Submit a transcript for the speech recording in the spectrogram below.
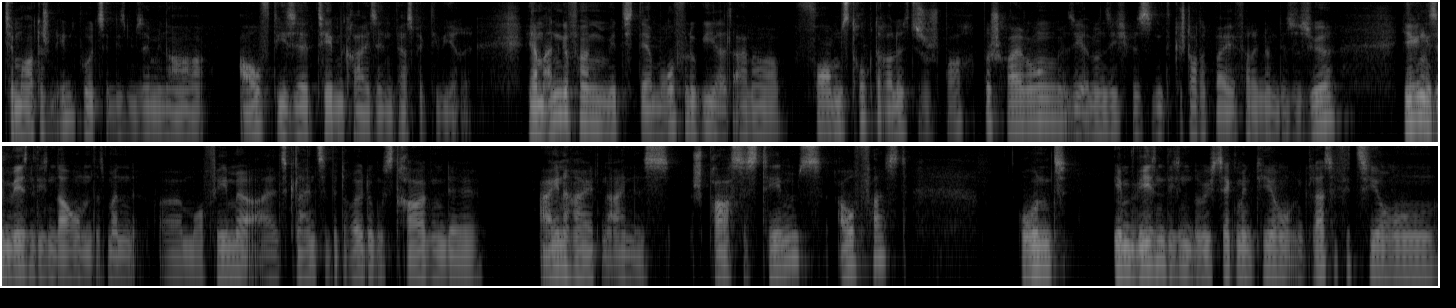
thematischen Inputs in diesem Seminar auf diese Themenkreise in perspektiviere. Wir haben angefangen mit der Morphologie als einer Form strukturalistischer Sprachbeschreibung. Sie erinnern sich, wir sind gestartet bei Ferdinand de Saussure. Hier ging es im Wesentlichen darum, dass man äh, Morpheme als kleinste bedeutungstragende Einheiten eines Sprachsystems auffasst und im Wesentlichen durch Segmentierung und Klassifizierung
